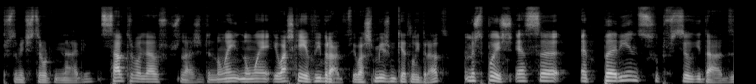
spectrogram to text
absolutamente extraordinário. Sabe trabalhar os personagens. Não é, não é, eu acho que é deliberado. Eu acho mesmo que é deliberado. Mas depois, essa aparente superficialidade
